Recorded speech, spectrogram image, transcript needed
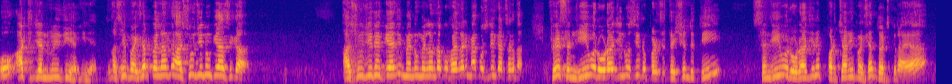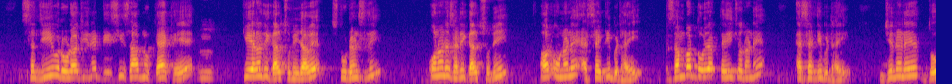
ਉਹ 8 ਜਨਵਰੀ ਦੀ ਹੈਗੀ ਹੈ। ਅਸੀਂ ਭਾਈ ਸਾਹਿਬ ਪਹਿਲਾਂ ਤਾਂ ਆਸ਼ੂ ਜੀ ਨੂੰ ਕਿਹਾ ਸੀਗਾ। ਆਸ਼ੂ ਜੀ ਨੇ ਕਿਹਾ ਜੀ ਮੈਨੂੰ ਮਿਲਣ ਦਾ ਕੋਈ ਫਾਇਦਾ ਨਹੀਂ ਮੈਂ ਕੁਝ ਨਹੀਂ ਕਰ ਸਕਦਾ। ਫਿਰ ਸੰਜੀਵ ਅਰੋੜਾ ਜੀ ਨੂੰ ਅਸੀਂ ਰਿਪਰੈਜ਼ੈਂਟੇਸ਼ਨ ਦਿੱਤੀ। ਸੰਜੀਵ ਅਰੋੜਾ ਜੀ ਨੇ ਪਰਚਾ ਨਹੀਂ ਭਾਈ ਸਾਹਿਬ ਦਰਜ ਕਰਾਇਆ। ਸੰਜੀਵ ਅਰੋੜਾ ਜੀ ਨੇ ਡੀਸੀ ਸਾਹਿਬ ਨੂੰ ਕਹਿ ਕੇ ਕਿ ਇਹਨਾਂ ਦੀ ਗੱਲ ਸੁਣੀ ਜਾਵੇ ਸਟੂਡੈਂਟਸ ਦੀ। ਉਹਨਾਂ ਨੇ ਸਾਡੀ ਗੱਲ ਸੁਣੀ ਔਰ ਉਹਨਾਂ ਨੇ ਐਸਆਈਟੀ ਬਿਠਾਈ। ਦਸੰਬਰ 2023 ਚ ਉਹਨਾਂ ਨੇ ਐਸਆਈਟੀ ਬਿਠਾਈ। ਜਿਨ੍ਹਾਂ ਨੇ 2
